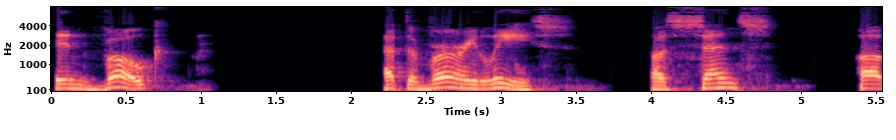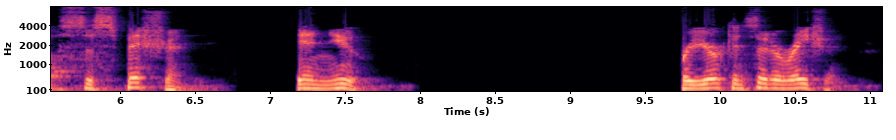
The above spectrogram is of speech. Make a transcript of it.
invoke, at the very least, a sense of suspicion in you for your consideration.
